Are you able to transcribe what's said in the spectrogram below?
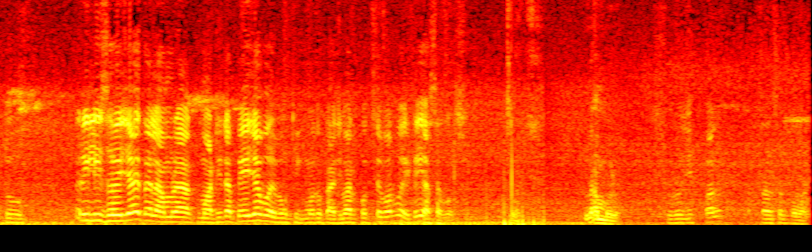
একটু রিলিজ হয়ে যায় তাহলে আমরা মাটিটা পেয়ে যাব এবং ঠিকমতো কাজবার করতে পারব এটাই আশা করছি। নাম বলো। সুরজিৎ পাল আসানসোল কুমার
